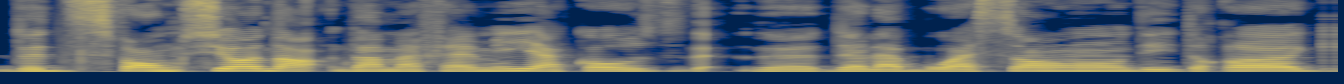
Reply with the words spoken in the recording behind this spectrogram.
de dysfonction dans, dans ma famille à cause de, de la boisson, des drogues.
